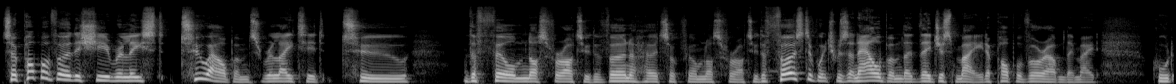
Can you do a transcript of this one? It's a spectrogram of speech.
So Popol Vuh this year released two albums related to the film Nosferatu, the Werner Herzog film Nosferatu. The first of which was an album that they just made, a Popol Vuh album they made, called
